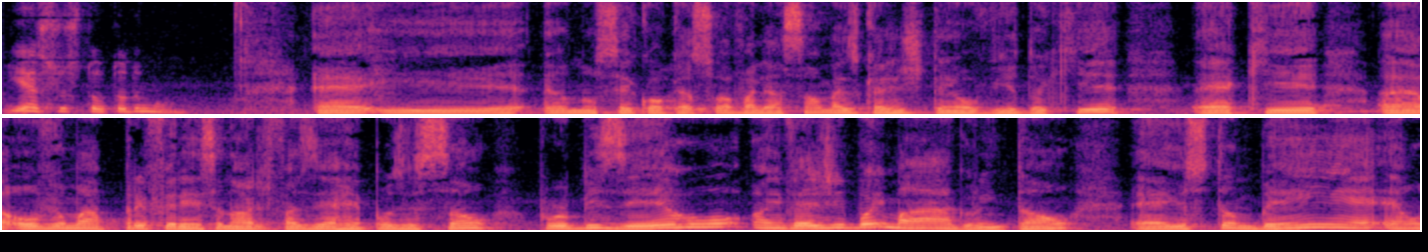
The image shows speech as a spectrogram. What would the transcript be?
e assustou todo mundo. É, e eu não sei qual é a sua avaliação, mas o que a gente tem ouvido aqui é que é, houve uma preferência na hora de fazer a reposição por bezerro ao invés de boi magro. Então, é, isso também é, é um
